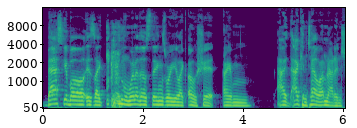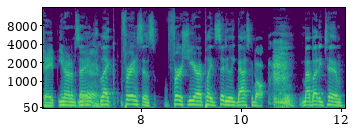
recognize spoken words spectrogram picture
Basketball is like one of those things where you're like, oh shit, I'm, I, I can tell I'm not in shape. You know what I'm saying? Yeah. Like, for instance, first year I played City League basketball, my buddy Tim,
